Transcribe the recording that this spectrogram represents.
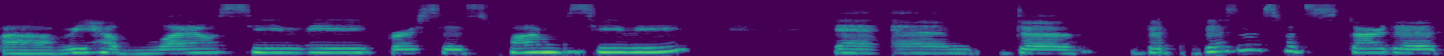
uh, we have wild seaweed versus farm seaweed, and the the business was started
